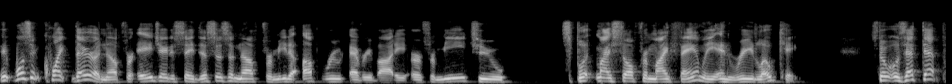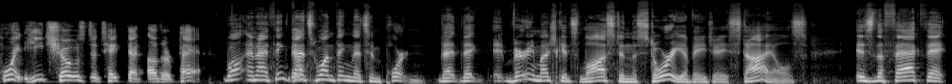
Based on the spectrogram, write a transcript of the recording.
It wasn't quite there enough for AJ to say this is enough for me to uproot everybody or for me to split myself from my family and relocate. So it was at that point he chose to take that other path. Well, and I think Yeah. that's one thing that's important that that it very much gets lost in the story of AJ Styles is the fact that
